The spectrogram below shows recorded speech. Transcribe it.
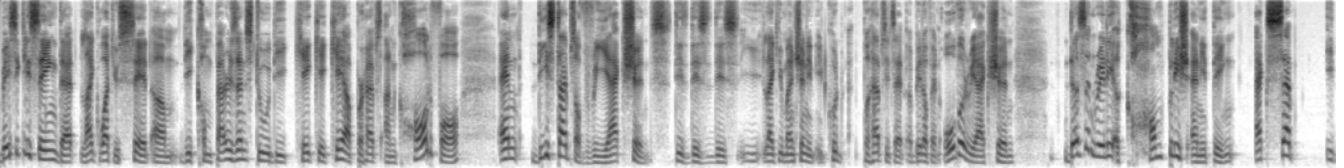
basically saying that, like what you said, um, the comparisons to the KKK are perhaps uncalled for, and these types of reactions, this, this, this, like you mentioned, it, it could perhaps it's a bit of an overreaction, doesn't really accomplish anything except it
